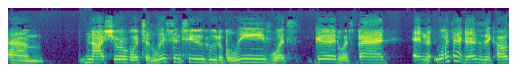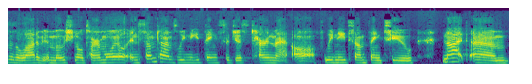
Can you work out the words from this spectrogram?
um, not sure what to listen to, who to believe, what's good, what's bad. And what that does is it causes a lot of emotional turmoil. And sometimes we need things to just turn that off. We need something to not um,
